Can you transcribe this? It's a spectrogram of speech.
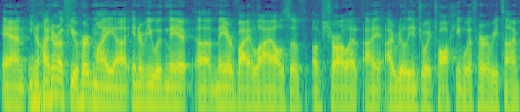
And, you know, I don't know if you heard my uh, interview with Mayor, uh, Mayor Vi Lyles of, of Charlotte. I, I really enjoy talking with her every time.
